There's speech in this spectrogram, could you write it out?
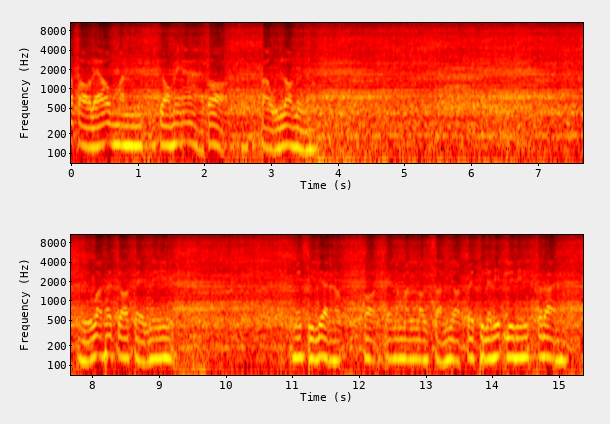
ถ้าเป่าแล้วมันจอไม่อ้าก็เป่าอีกรอบหนึ่งครับ หรือว่าถ้าจอแตกนี้ไม่ซีเรียสนะครับ ก็ใช้น้ำมันเราสั่นหยอดไปทีละนิดทีนิดก็ได้ครับ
